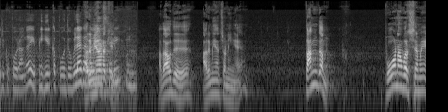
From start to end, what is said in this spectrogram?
இருக்க போகிறாங்க எப்படி இருக்க போகுது? உலக அளவுலையும் சரி. அதாவது அருமையாக சொன்னீங்க. தங்கம் போன வருஷமே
